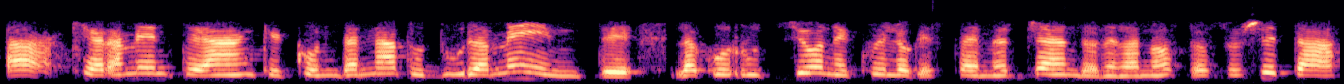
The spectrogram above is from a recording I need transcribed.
ha chiaramente anche condannato duramente la corruzione e quello che sta emergendo nella nostra società,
